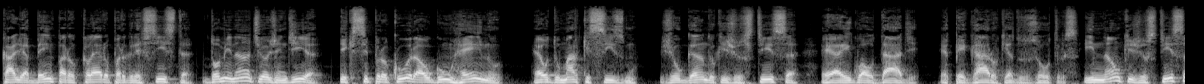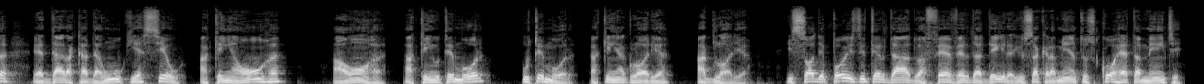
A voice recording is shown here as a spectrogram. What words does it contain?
calha bem para o clero progressista, dominante hoje em dia, e que se procura algum reino, é o do marxismo, julgando que justiça é a igualdade, é pegar o que é dos outros, e não que justiça é dar a cada um o que é seu, a quem a honra a honra, a quem o temor, o temor, a quem a glória, a glória. E só depois de ter dado a fé verdadeira e os sacramentos corretamente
